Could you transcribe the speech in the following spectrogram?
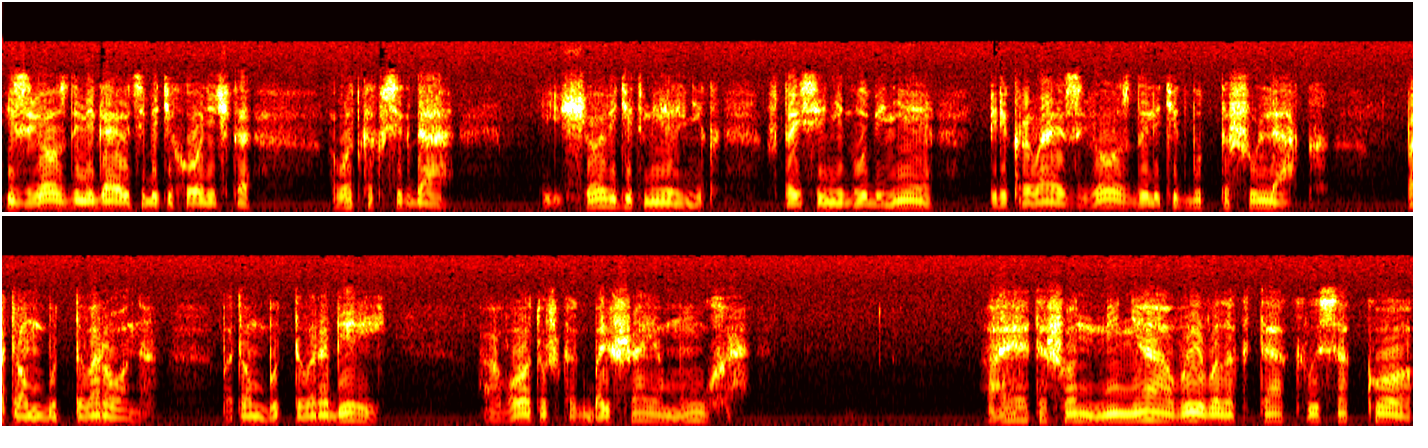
и звезды мигают себе тихонечко. Вот как всегда. И еще видит мельник. В той синей глубине, перекрывая звезды, летит будто шуляк, потом будто ворона, потом будто воробей, а вот уж как большая муха — «А это ж он меня выволок так высоко»,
